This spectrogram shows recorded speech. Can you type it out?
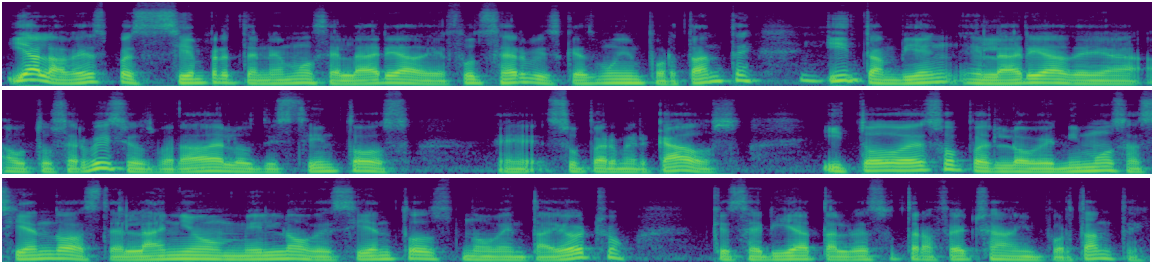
Y a la vez, pues siempre tenemos el área de food service, que es muy importante, y también el área de autoservicios, ¿verdad? De los distintos eh, supermercados. Y todo eso pues lo venimos haciendo hasta el año 1998, que sería tal vez otra fecha importante.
